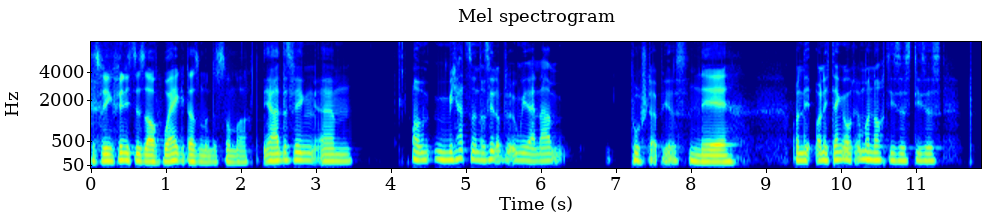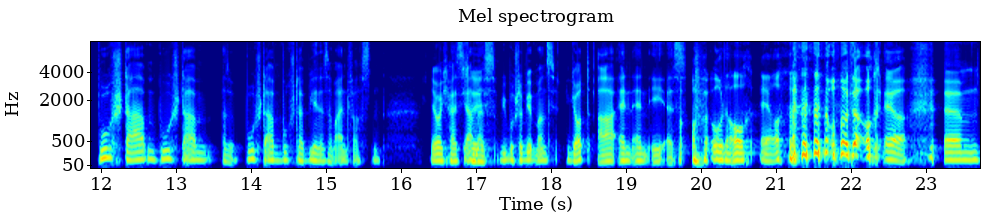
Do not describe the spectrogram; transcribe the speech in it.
Deswegen finde ich das auch wack, dass man das so macht. Ja, deswegen, ähm, aber mich hat es nur interessiert, ob du irgendwie deinen Namen buchstabierst. Nee. Und, ich- und ich denke auch immer noch, dieses, dieses Buchstaben, Buchstaben, also Buchstaben, Buchstabieren ist am einfachsten. Jo, ich heiße. Janis. Wie buchstabiert man es? J-A-N-N-E-S. Oder auch er. Oder auch er. Ähm,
